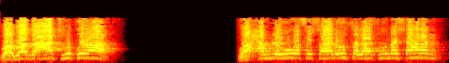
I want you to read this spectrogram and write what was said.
وہ وضاحت ہو قرآ وہ حمل ہو فسال سلاسون شہرن۔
